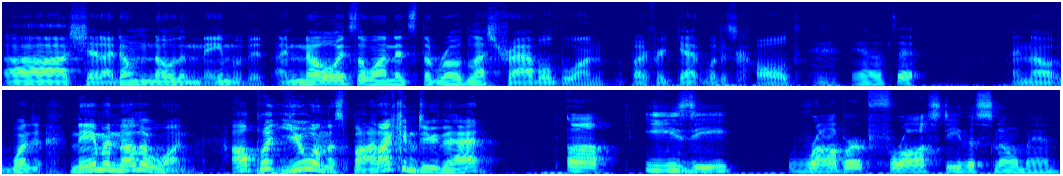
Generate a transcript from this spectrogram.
Ah, shit. I don't know the name of it. I know it's the one. It's the road less traveled one, but I forget what it's called. Yeah, that's it. I know what. Name another one. I'll put you on the spot. I can do that. Uh, easy. Robert Frosty the Snowman.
